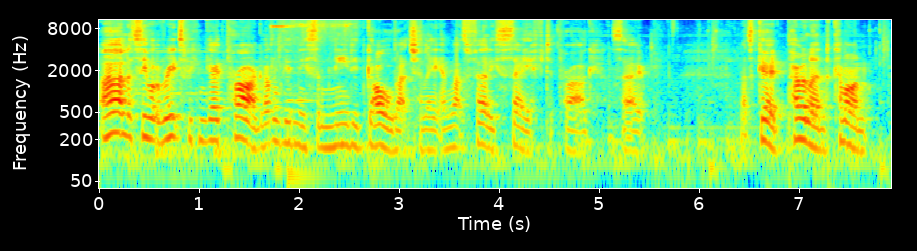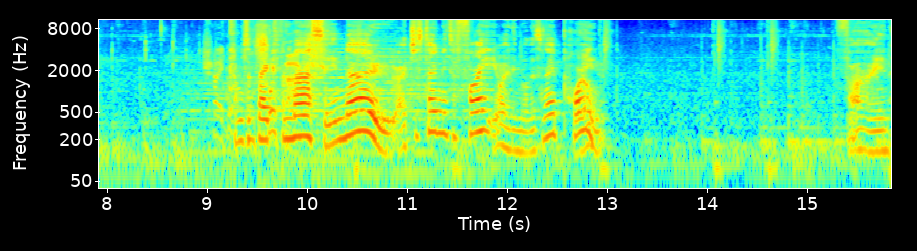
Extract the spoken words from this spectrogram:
Uh, let's see what routes we can go Prague. That'll give me some needed gold, actually, and that's fairly safe to Prague. So, that's good. Poland, come on. Come to beg for mercy? No, I just don't need to fight you anymore. There's no point. Fine.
